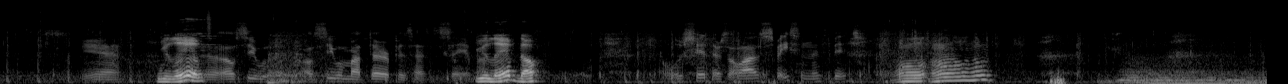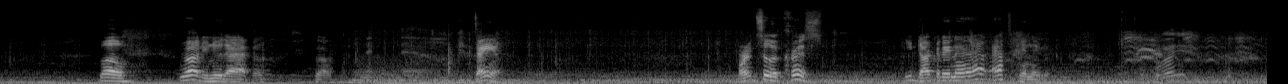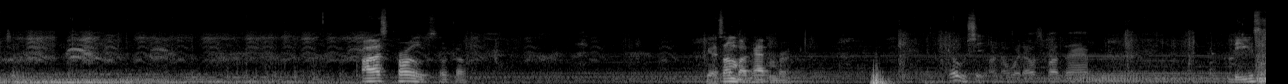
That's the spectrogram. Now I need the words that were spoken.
Yeah. You lived. Uh, I'll see what I'll see what my therapist has to say about. You lived though. Oh shit, there's a lot of space in this bitch. Mm-hmm. Well, we already knew that happened. So, Damn. Burnt to a crisp. He darker than that A- African nigga. What? Oh, that's crows. Okay. Yeah, something about to happen, bro. Oh shit. I don't know what else about to happen. These.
